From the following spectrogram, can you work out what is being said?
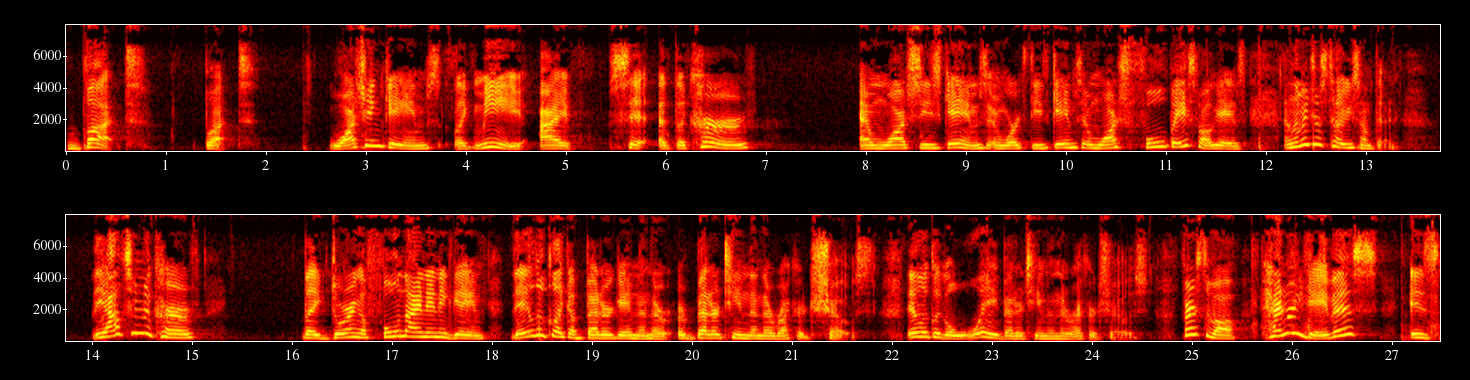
but, but, watching games like me, I sit at the curve and watch these games and work these games and watch full baseball games. And let me just tell you something. The Altoona Curve, like during a full nine inning game, they look like a better game than their or better team than their record shows. They look like a way better team than their record shows. First of all, Henry Davis is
